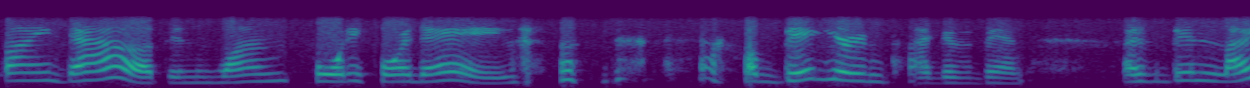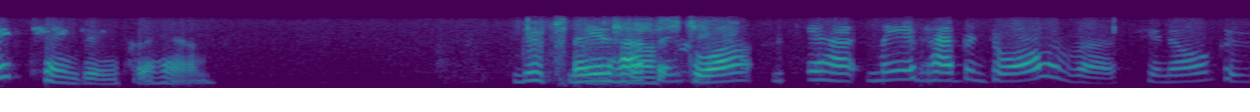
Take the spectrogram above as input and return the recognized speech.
find out in one forty four days how big your impact has been has been life changing for him. That's may fantastic. it happen to all. Yeah, may it happen to all of us. You know, because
